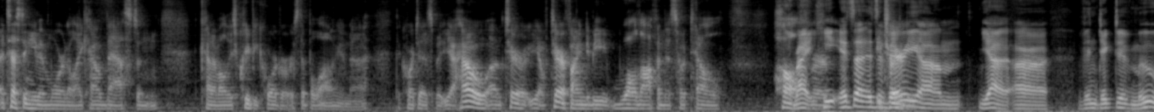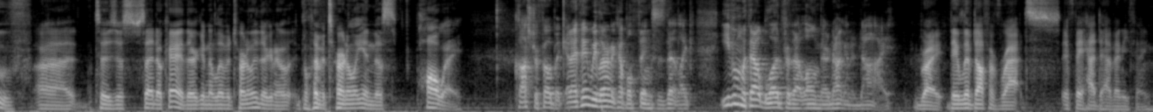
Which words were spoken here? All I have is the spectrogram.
attesting even more to like how vast and kind of all these creepy corridors that belong in uh, the Cortez. But yeah, how um, ter- you know terrifying to be walled off in this hotel hall. Right. He it's a it's a very um yeah uh vindictive move uh to just said okay they're gonna live eternally they're gonna live eternally in this hallway. claustrophobic. And I think we learned a couple things is that like even without blood for that long, they're not going to die. Right. They lived off of rats if they had to have anything,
